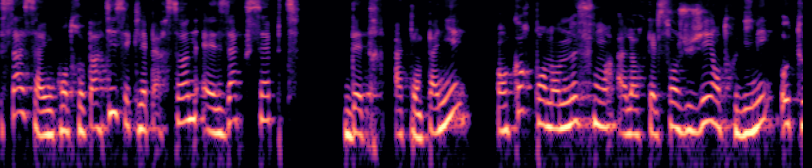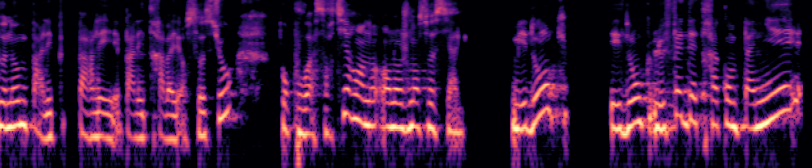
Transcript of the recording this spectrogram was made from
ça, ça a une contrepartie, c'est que les personnes, elles acceptent d'être accompagnées encore pendant neuf mois, alors qu'elles sont jugées entre guillemets autonomes par les par les par les travailleurs sociaux pour pouvoir sortir en, en logement social. Mais donc Et donc, le fait d'être accompagné,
